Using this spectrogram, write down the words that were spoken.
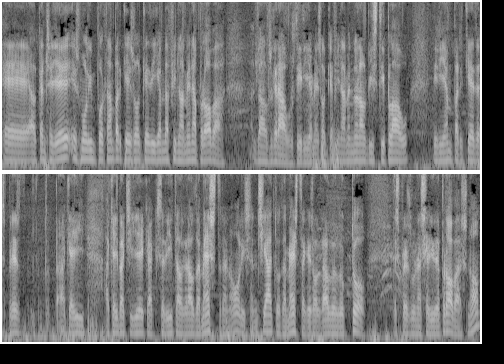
Eh, el canceller és molt important perquè és el que diguem finalment aprova dels graus, diríem, és el que finalment dona el vistiplau, diríem, perquè després aquell, aquell batxiller que ha accedit al grau de mestre, no? o licenciat o de mestre, que és el grau de doctor, després d'una sèrie de proves, no?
